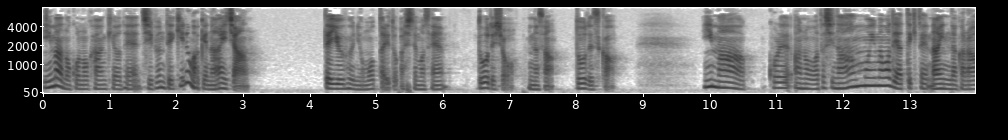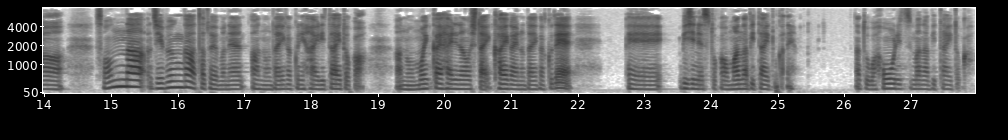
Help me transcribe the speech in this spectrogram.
今のこの環境で自分できるわけないじゃんっていうふうに思ったりとかしてません？どうでしょう？皆さん。どうですか？今、これ、あの、私何も今までやってきてないんだから、そんな自分が、例えばね、あの、大学に入りたいとか、あの、もう一回入り直したい、海外の大学で、えー、ビジネスとかを学びたいとかね。あとは法律学びたいとか。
